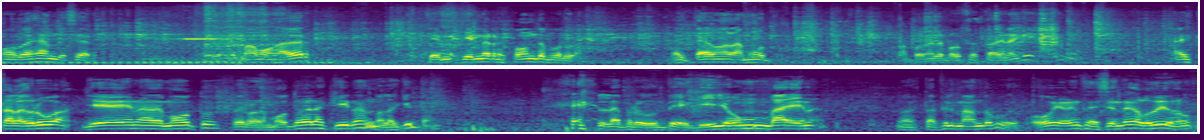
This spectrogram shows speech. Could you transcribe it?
o dejan de ser. Vamos a ver quién, me- quién me responde por la, el tema de las motos. Vamos a ponerle pausa esta vaina aquí. Ahí está la grúa llena de motos, pero las motos de la esquina no la quitan. la pregunta y aquí John Baena nos está filmando porque obviamente se sienten aludidos, ¿no?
